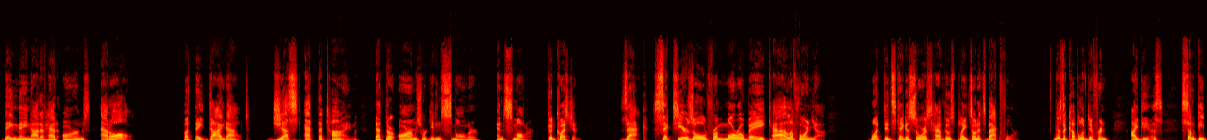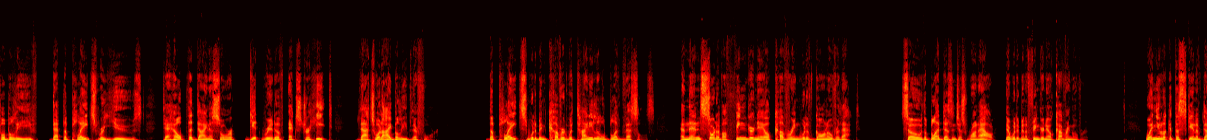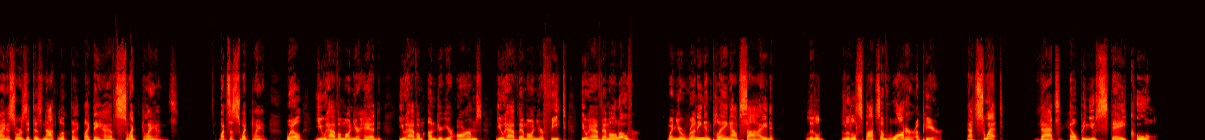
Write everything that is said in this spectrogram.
they may not have had arms at all but they died out just at the time that their arms were getting smaller and smaller. Good question. Zach, six years old from Morro Bay, California. What did Stegosaurus have those plates on its back for? There's a couple of different ideas. Some people believe that the plates were used to help the dinosaur get rid of extra heat. That's what I believe they're for. The plates would have been covered with tiny little blood vessels, and then sort of a fingernail covering would have gone over that. So the blood doesn't just run out, there would have been a fingernail covering over it. When you look at the skin of dinosaurs, it does not look like they have sweat glands. What's a sweat gland? Well, you have them on your head, you have them under your arms, you have them on your feet, you have them all over. When you're running and playing outside, little little spots of water appear. That's sweat. That's helping you stay cool.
